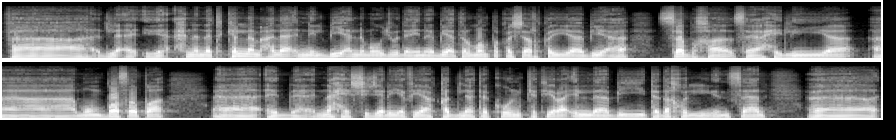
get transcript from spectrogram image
فاحنا نتكلم على أن البيئة اللي موجودة هنا بيئة المنطقة الشرقية بيئة سبخة ساحلية آه، منبسطة. آه، الناحية الشجريه فيها قد لا تكون كثيرة إلا بتدخل الإنسان آه،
